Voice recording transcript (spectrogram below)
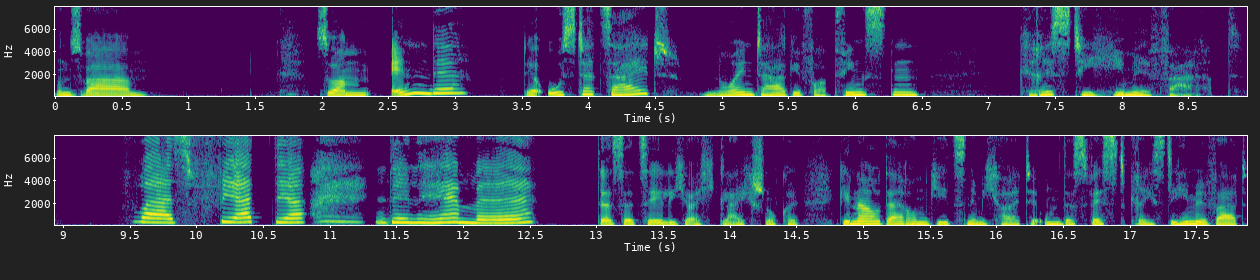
Und zwar so am Ende der Osterzeit, neun Tage vor Pfingsten, Christi Himmelfahrt. Was fährt der in den Himmel? Das erzähle ich euch gleich, Schnuckel. Genau darum geht's nämlich heute, um das Fest Christi Himmelfahrt.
